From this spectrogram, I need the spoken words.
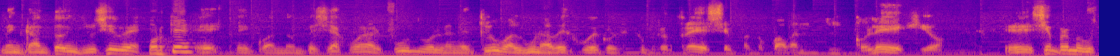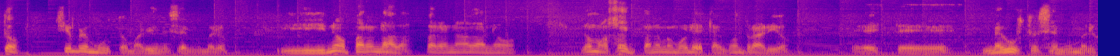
Me encantó, inclusive. ¿Por qué? Este, cuando empecé a jugar al fútbol en el club, alguna vez jugué con el número 13, cuando jugaba en el colegio. Eh, siempre me gustó, siempre me gustó Marín ese número. Y no, para nada, para nada no, no me afecta, no me molesta, al contrario. Este, me gusta ese número.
